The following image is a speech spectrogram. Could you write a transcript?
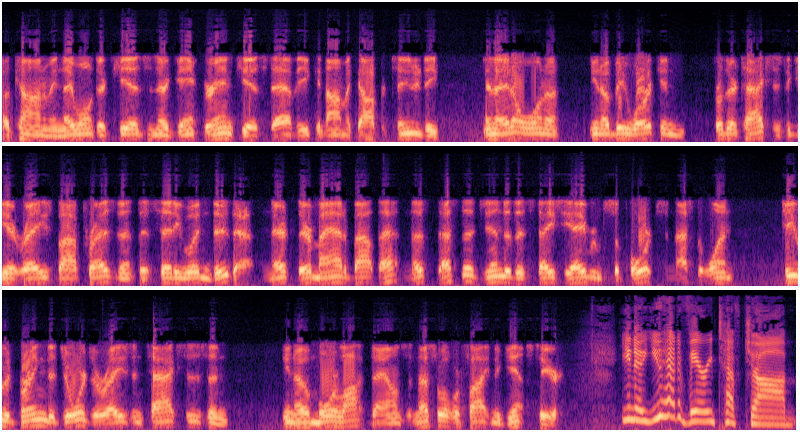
economy and they want their kids and their grandkids to have economic opportunity and they don't want to, you know, be working for their taxes to get raised by a president that said he wouldn't do that. And they're they're mad about that. And that's that's the agenda that Stacey Abrams supports and that's the one she would bring to Georgia, raising taxes and you know more lockdowns, and that's what we're fighting against here. You know, you had a very tough job.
